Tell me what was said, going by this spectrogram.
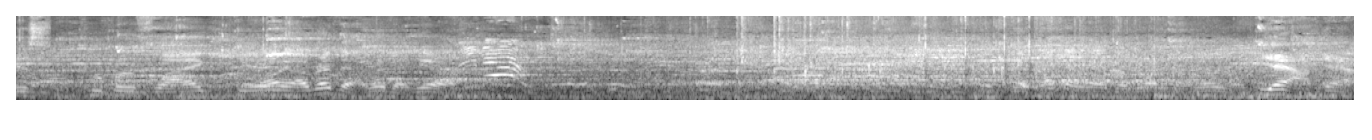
This Cooper Flagg Oh, yeah, I read that. I read that. Yeah. Yeah, yeah.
